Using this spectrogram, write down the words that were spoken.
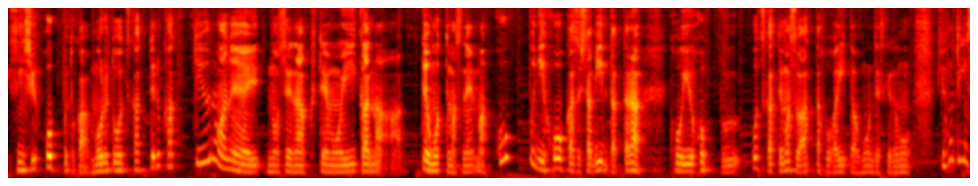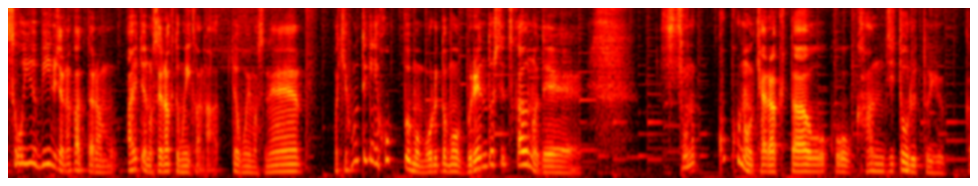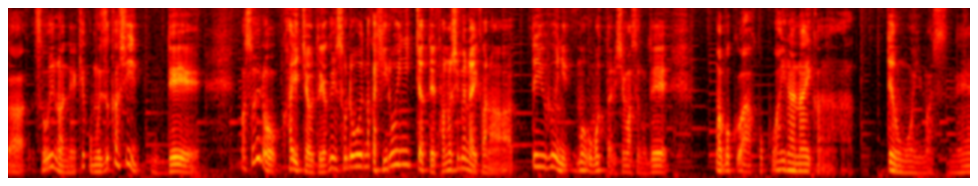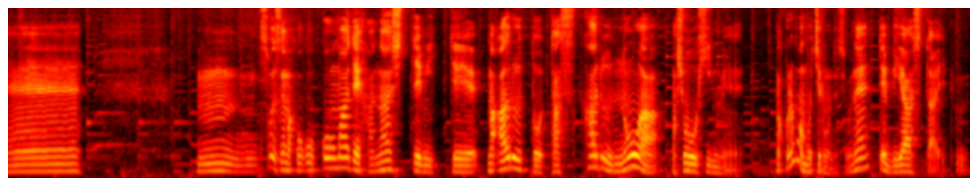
品種、ホップとかモルトを使ってるかっていうのはね、載せなくてもいいかなって思ってますね。まあ、ホップにフォーカスしたビールだったら、こういうホップを使ってますはあった方がいいとは思うんですけども、基本的にそういうビールじゃなかったら、もう、あえて乗せなくてもいいかなって思いますね。まあ、基本的にホップもモルトもブレンドして使うので、その個々のキャラクターをこう感じ取るというか、そういうのはね、結構難しいんで、まあ、そういうのを書いちゃうと逆にそれをなんか拾いに行っちゃって楽しめないかなっていうふうにも思ったりしますので、まあ、僕はここはいらないかなって思いますね。うん、そうですね。まあ、ここまで話してみて、まあ、あると助かるのは、まあ、商品名。まあ、これももちろんですよね。で、ビアスタイル。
